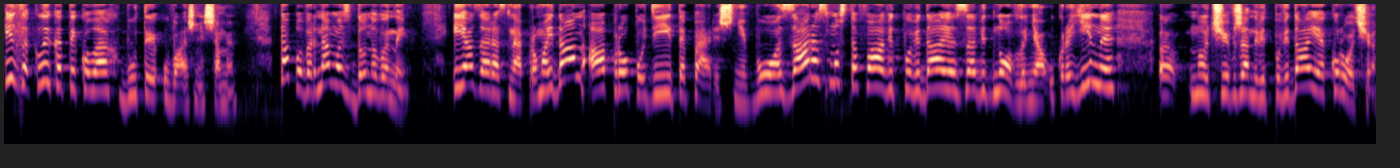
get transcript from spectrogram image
І закликати колег бути уважнішими. Та повернемось до новини. І я зараз не про майдан, а про події теперішні. Бо зараз Мустафа відповідає за відновлення України. Е, ну чи вже не відповідає? Коротше,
